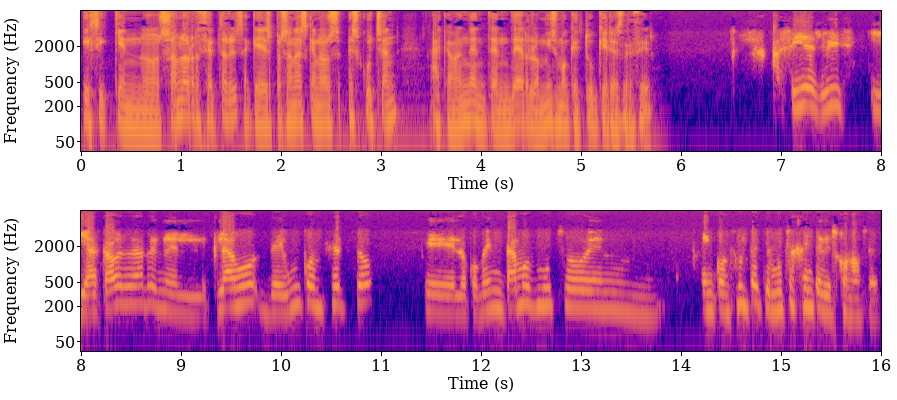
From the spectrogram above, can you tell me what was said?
y si quienes son los receptores, aquellas personas que nos escuchan, acaban de entender lo mismo que tú quieres decir. Así es, Luis. Y acabas de dar en el clavo de un concepto que lo comentamos mucho en, en consulta y que mucha gente desconoce.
